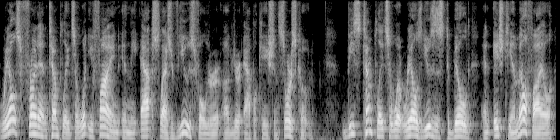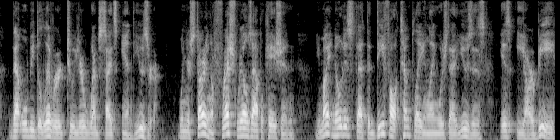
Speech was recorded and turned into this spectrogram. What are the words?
Rails front end templates are what you find in the app slash views folder of your application source code. These templates are what Rails uses to build an HTML file that will be delivered to your website's end user. When you're starting a fresh Rails application, you might notice that the default templating language that it uses is ERB,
